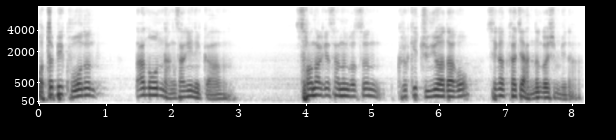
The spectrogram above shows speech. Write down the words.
어차피 구원은 따놓은 낭상이니까 선하게 사는 것은 그렇게 중요하다고 생각하지 않는 것입니다.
